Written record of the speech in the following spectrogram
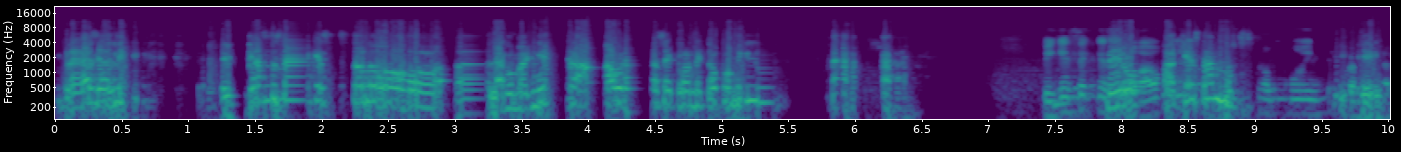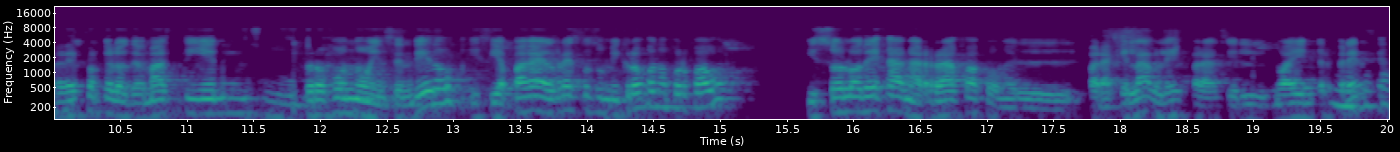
Gracias, Lee. El caso es que solo la compañera Aura se conectó conmigo. Fíjese que Pero su audio aquí estamos. no muy es porque los demás tienen su micrófono encendido y si apaga el resto su micrófono, por favor, y solo dejan a Rafa con el para que él hable, para si no hay interferencia.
